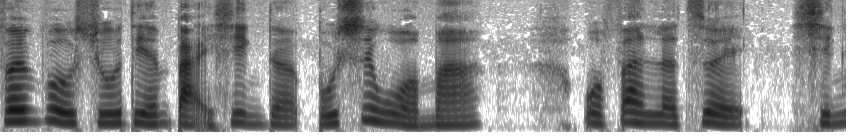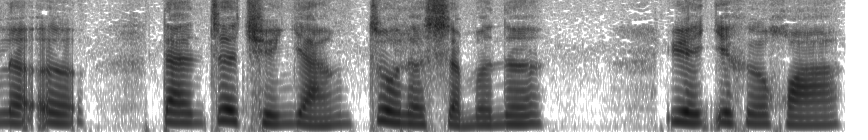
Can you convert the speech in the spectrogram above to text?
吩咐数点百姓的不是我吗？我犯了罪，行了恶，但这群羊做了什么呢？愿耶和华。”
